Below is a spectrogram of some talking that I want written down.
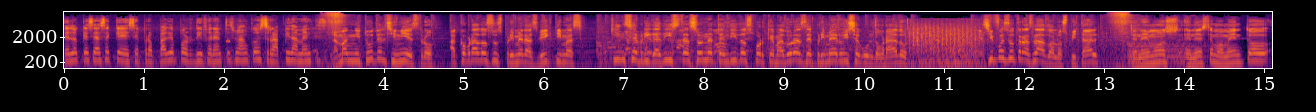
es lo que se hace que se propague por diferentes flancos rápidamente. La magnitud del siniestro ha cobrado sus primeras víctimas. 15 brigadistas son atendidos por quemaduras de primero y segundo grado. Y así fue su traslado al hospital. Tenemos en este momento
